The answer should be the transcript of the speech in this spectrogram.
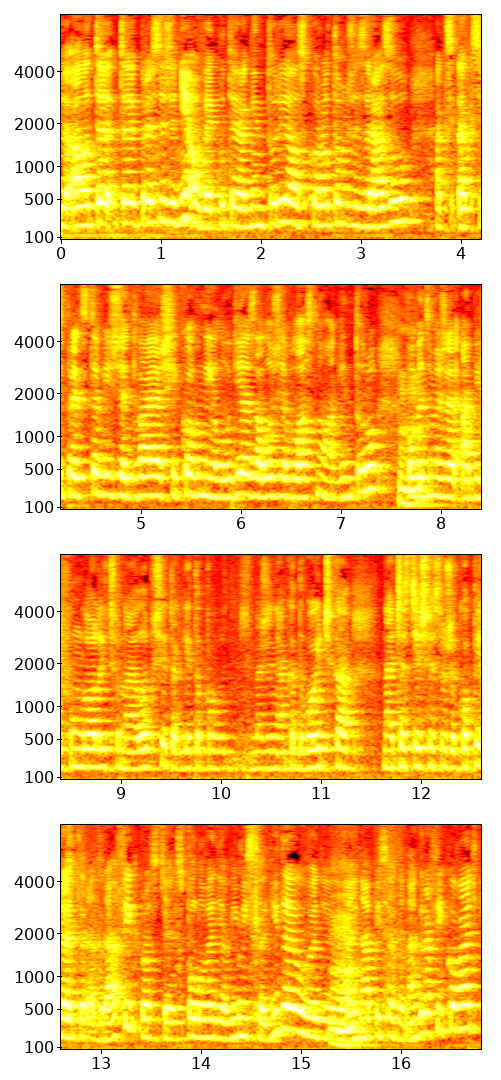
že, ale to, to je presne, že nie o veku tej agentúry, ale skôr o tom, že zrazu, ak, ak si predstavíš, že dvaja šikovní ľudia založia vlastnú agentúru, mm-hmm. povedzme, že aby fungovali čo najlepšie, tak je to povedzme, že nejaká dvojička, najčastejšie sú, že copywriter a grafik, proste spolu vedia vymyslieť ideu, vedia mm-hmm. aj napísať a nagrafikovať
